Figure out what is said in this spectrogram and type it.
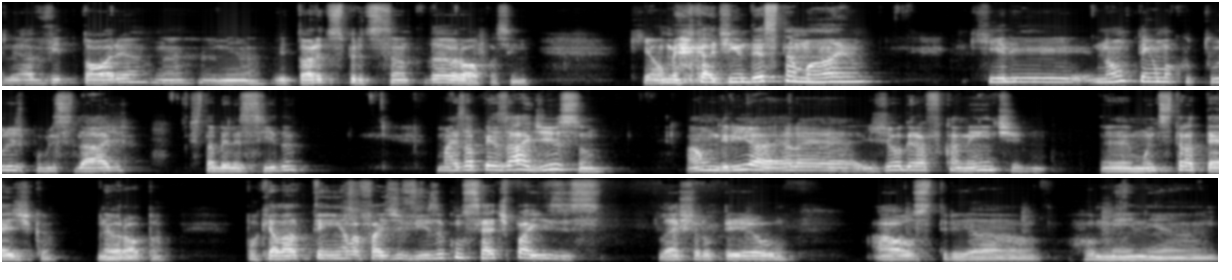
ela é a vitória, né, a minha vitória do Espírito Santo da Europa, assim, que é um mercadinho desse tamanho, que ele não tem uma cultura de publicidade estabelecida, mas apesar disso, a Hungria ela é geograficamente é, muito estratégica na Europa, porque ela tem, ela faz divisa com sete países leste europeu, Áustria, Romênia,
